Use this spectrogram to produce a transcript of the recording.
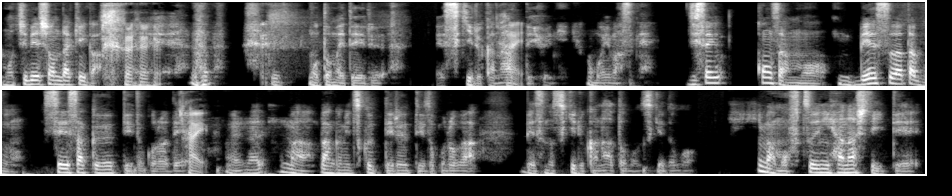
モチベーションだけが、えー、求めているスキルかなっていうふうに思いますね。はい、実際、コンさんも、ベースは多分、制作っていうところで、はい、まあ番組作ってるっていうところがベースのスキルかなと思うんですけども、今も普通に話していて、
